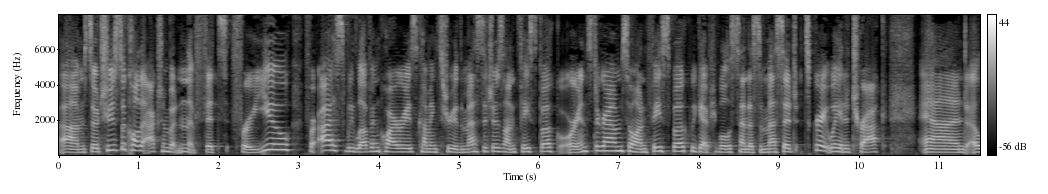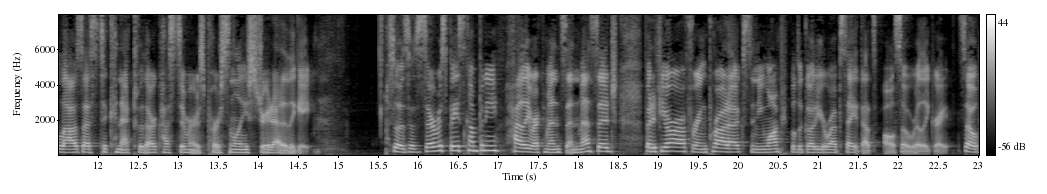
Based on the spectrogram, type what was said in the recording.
Um, so choose the call to action button that fits for you. For us, we love inquiries coming through the messages on Facebook or Instagram. So on Facebook, we get people to send us a message. It's a great way to track and allows us to connect with our customers personally straight out of the gate. So, as a service based company, highly recommend send message. But if you are offering products and you want people to go to your website, that's also really great. So,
